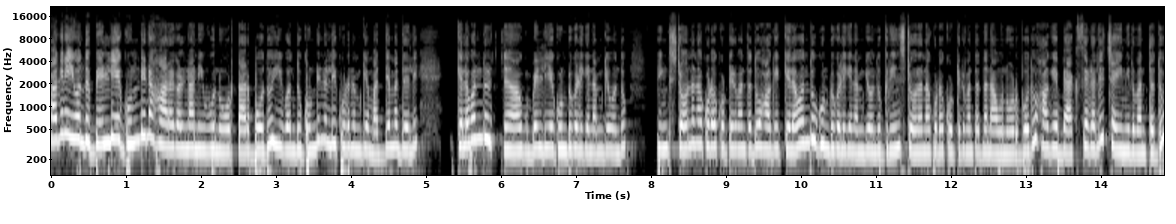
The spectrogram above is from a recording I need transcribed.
ಹಾಗೆಯೇ ಈ ಒಂದು ಬೆಳ್ಳಿಯ ಗುಂಡಿನ ಹಾರಗಳನ್ನ ನೀವು ನೋಡ್ತಾ ಇರ್ಬೋದು. ಈ ಒಂದು ಗುಂಡಿನಲ್ಲಿ ಕೂಡ ನಮಗೆ ಮಧ್ಯ ಮಧ್ಯದಲ್ಲಿ ಕೆಲವೊಂದು ಬೆಳ್ಳಿಯ ಗುಂಡುಗಳಿಗೆ ನಮಗೆ ಒಂದು ಪಿಂಕ್ ಸ್ಟೋನನ್ನು ಕೂಡ ಕೊಟ್ಟಿರುವಂಥದ್ದು ಹಾಗೆ ಕೆಲವೊಂದು ಗುಂಡುಗಳಿಗೆ ನಮಗೆ ಒಂದು ಗ್ರೀನ್ ಸ್ಟೋನನ್ನು ಕೂಡ ಕೊಟ್ಟಿರುವಂಥದ್ದು ನಾವು ನೋಡ್ಬೋದು. ಹಾಗೆ ಬ್ಯಾಕ್ ಸೈಡಲ್ಲಿ ಚೈನ್ ಇರುವಂಥದ್ದು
